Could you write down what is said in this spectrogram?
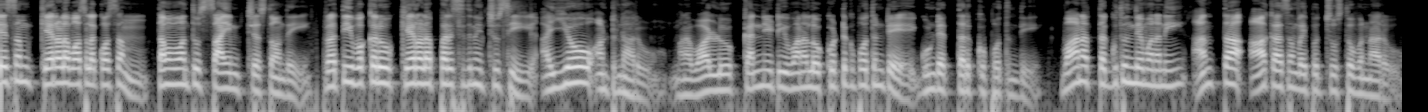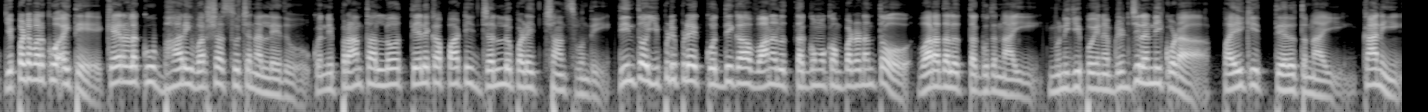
దేశం కేరళ వాసుల కోసం తమ వంతు సాయం చేస్తోంది. ప్రతి ఒక్కరూ కేరళ పరిస్థితిని చూసి అయ్యో అంటున్నారు. మన వాళ్ళు కన్నీటి వానలో కొట్టుకుపోతుంటే గుండె తరుక్కుపోతుంది. వాన తగ్గుతుందేమోనని అంతా ఆకాశం వైపు చూస్తూ ఉన్నారు. ఇప్పటి వరకు అయితే కేరళకు భారీ వర్ష సూచన లేదు. కొన్ని ప్రాంతాల్లో తేలికపాటి జల్లు పడే ఛాన్స్ ఉంది. దీంతో ఇప్పుడిప్పుడే కొద్దిగా వానలు తగ్గుముఖం పడడంతో వరదలు తగ్గుతున్నాయి. మునిగిపోయిన బ్రిడ్జిలన్నీ కూడా పైకి తేలుతున్నాయి. కానీ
